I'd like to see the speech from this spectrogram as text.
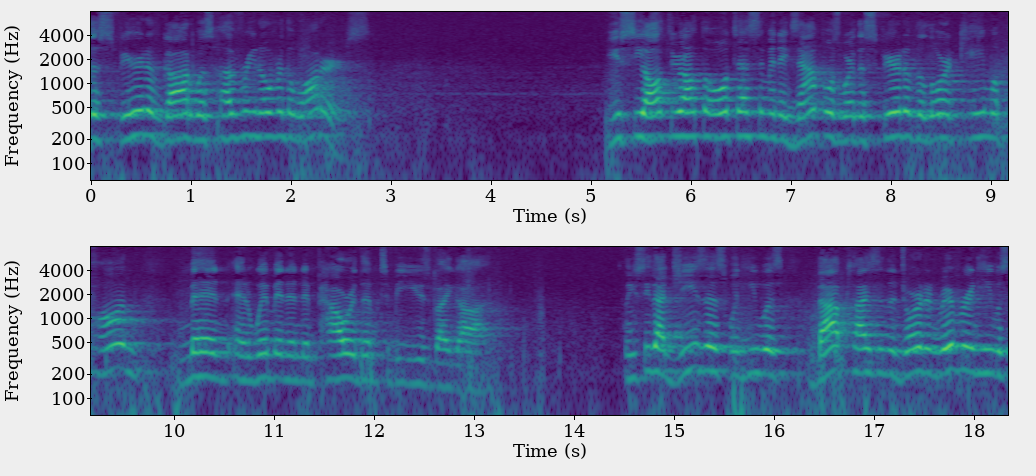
the Spirit of God was hovering over the waters. You see all throughout the Old Testament examples where the Spirit of the Lord came upon men and women and empowered them to be used by God. You see that Jesus, when he was baptized in the Jordan River and he was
